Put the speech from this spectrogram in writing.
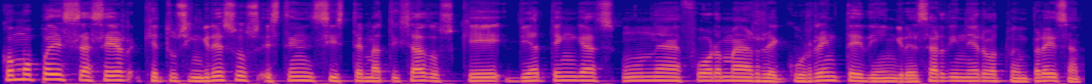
cómo puedes hacer que tus ingresos estén sistematizados, que ya tengas una forma recurrente de ingresar dinero a tu empresa.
